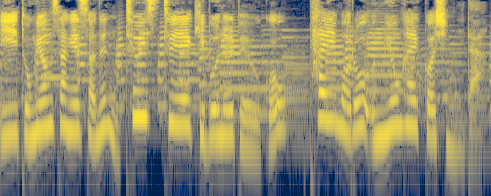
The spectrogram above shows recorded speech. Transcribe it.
이 동영상에서는 트위스트의 기본을 배우고 타이머로 응용할 것입니다.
